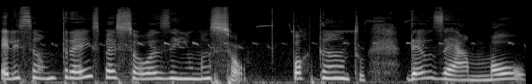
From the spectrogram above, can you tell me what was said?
eles são três pessoas em uma só. Portanto, Deus é amor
